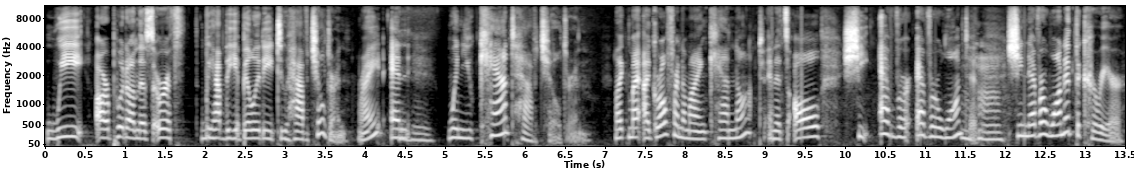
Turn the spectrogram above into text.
we are put on this earth we have the ability to have children right? And mm-hmm. when you can't have children like my a girlfriend of mine cannot, and it's all she ever ever wanted. Mm-hmm. She never wanted the career.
